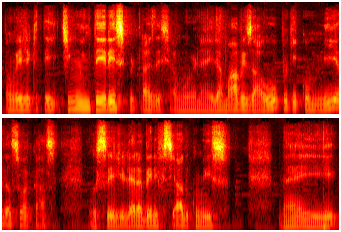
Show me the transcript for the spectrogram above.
Então veja que tinha um interesse por trás desse amor, né? Ele amava Isaú porque comia da sua caça, ou seja, ele era beneficiado com isso, né? E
